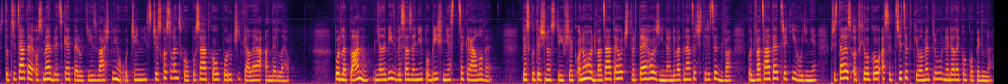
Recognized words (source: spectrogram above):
138. britské peruti zvláštního určení s československou posádkou poručíka Lea Anderleho. Podle plánu měly být vysazeni poblíž městce Králové. Ve skutečnosti však onoho 24. října 1942 po 23. hodině přistali s odchylkou asi 30 kilometrů nedaleko Kopidlna.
